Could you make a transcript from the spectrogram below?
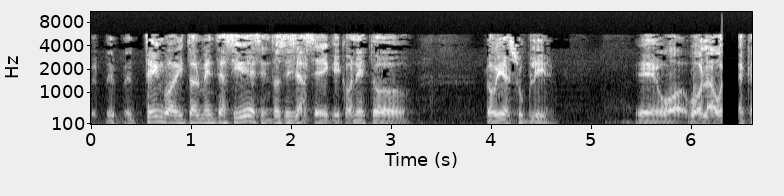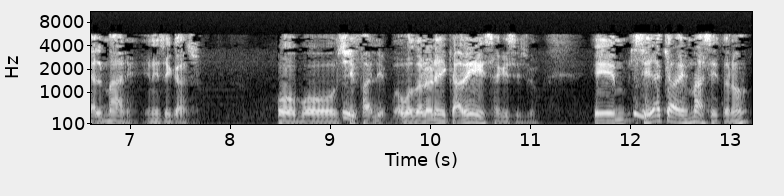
eh, eh, tengo habitualmente acidez, entonces ya sé que con esto lo voy a suplir, Eh, o, o la voy a calmar en ese caso, o, o, Sí. cefale- o dolores de cabeza, qué sé yo. Eh, Se da cada vez más esto, ¿no?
